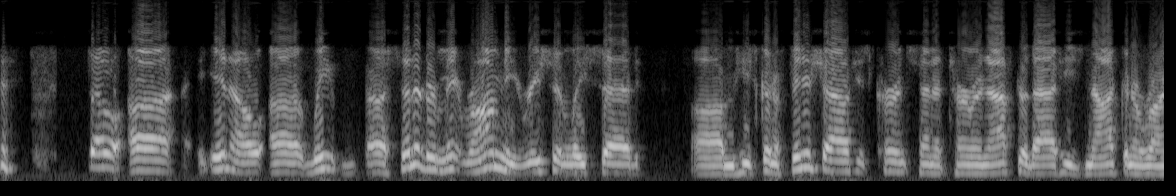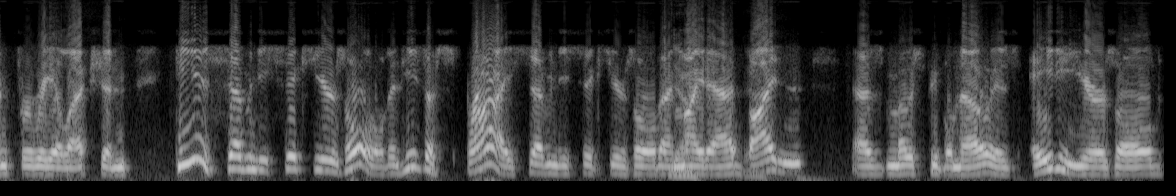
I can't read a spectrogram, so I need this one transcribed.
so, uh, you know, uh, we uh, Senator Mitt Romney recently said um, he's going to finish out his current Senate term, and after that, he's not going to run for reelection. He is 76 years old, and he's a spry 76 years old, I yeah, might add. Yeah. Biden, as most people know, is 80 years old.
